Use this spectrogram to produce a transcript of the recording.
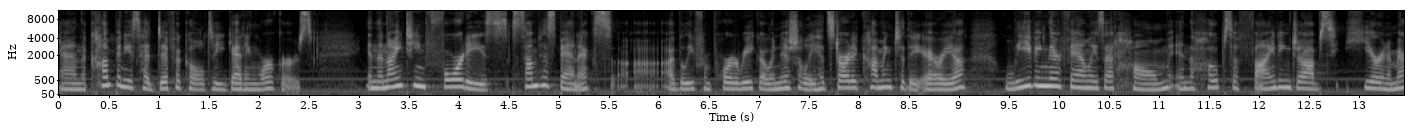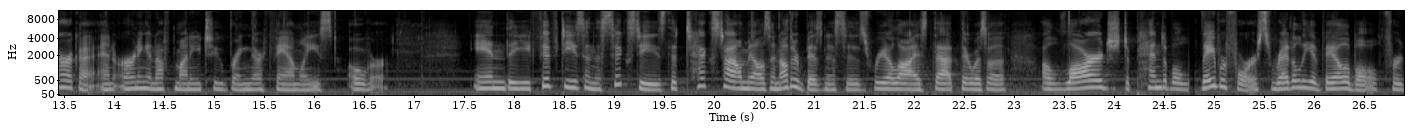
and the companies had difficulty getting workers. In the 1940s, some Hispanics, uh, I believe from Puerto Rico initially, had started coming to the area, leaving their families at home in the hopes of finding jobs here in America and earning enough money to bring their families over. In the 50s and the 60s, the textile mills and other businesses realized that there was a, a large, dependable labor force readily available for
